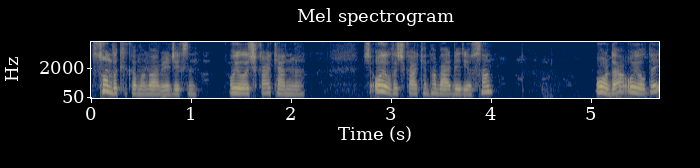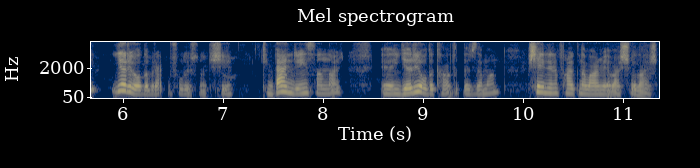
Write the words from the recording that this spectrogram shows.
Son dakika mı haber vereceksin? O yola çıkarken mi? İşte o yola çıkarken haber veriyorsan orada o yolda yarı yolda bırakmış oluyorsun o kişiyi. Ki bence insanlar e, yarı yolda kaldıkları zaman bir şeylerin farkına varmaya başlıyorlar.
